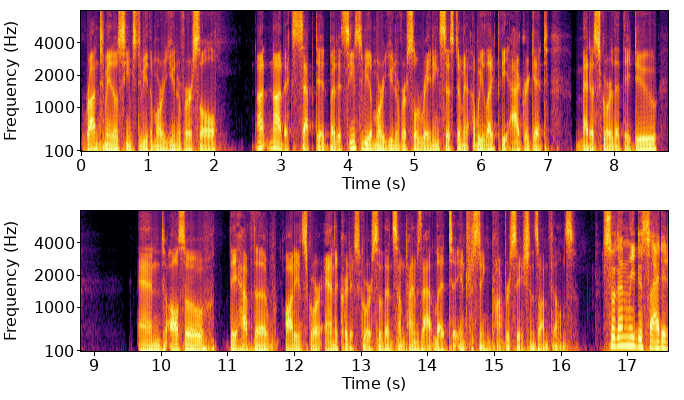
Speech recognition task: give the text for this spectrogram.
Rotten Tomatoes seems to be the more universal, not not accepted, but it seems to be a more universal rating system. We liked the aggregate Metascore that they do, and also they have the audience score and the critic score. So then sometimes that led to interesting conversations on films. So then we decided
